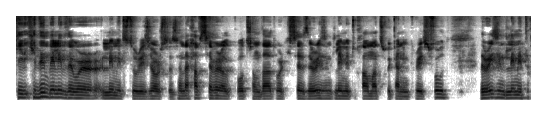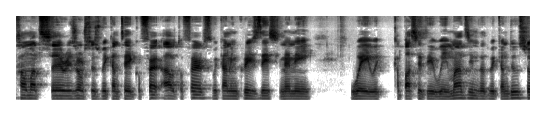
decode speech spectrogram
he, he didn't believe there were limits to resources, and I have several quotes on that where he says there isn't limit to how much we can increase food, there isn't limit to how much uh, resources we can take out of Earth. We can increase this in any way with capacity we imagine that we can do. So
